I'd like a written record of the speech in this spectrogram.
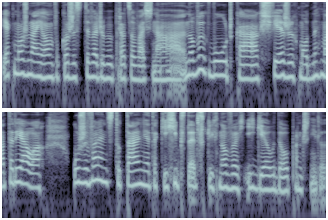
jak można ją wykorzystywać, żeby pracować na nowych włóczkach, świeżych, modnych materiałach, używając totalnie takich hipsterskich nowych igieł do punch needle.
